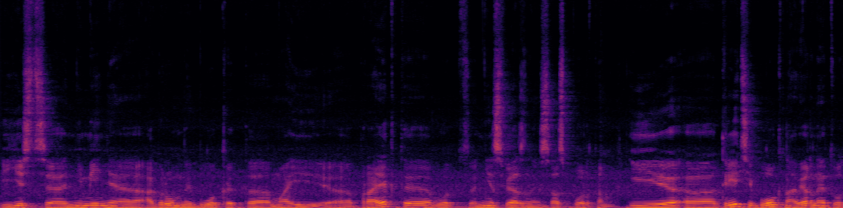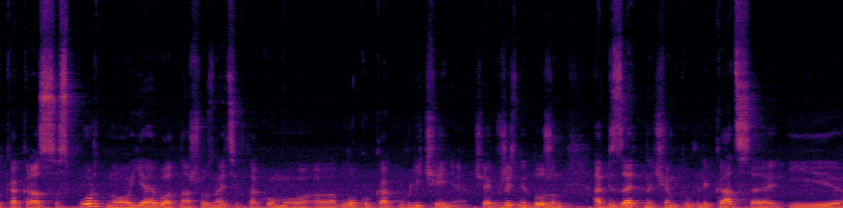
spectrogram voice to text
и есть э, не менее огромный блок, это мои э, проекты, вот, не связанные со спортом. И э, третий блок, наверное, это вот как раз спорт, но я его отношу, знаете, к такому э, блоку, как увлечение. Человек в жизни должен обязательно чем-то увлекаться, и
